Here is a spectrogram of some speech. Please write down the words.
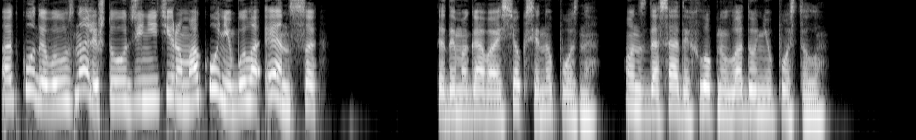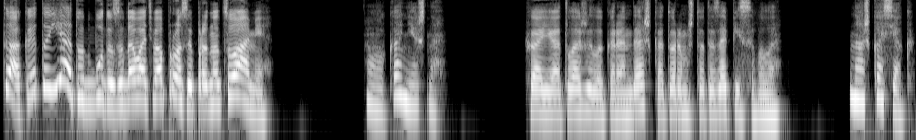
Откуда вы узнали, что у Дзенитира Макуни была Энн с... Тадемагава осекся, но поздно. Он с досадой хлопнул ладонью по столу. «Так, это я тут буду задавать вопросы про Нацуами!» «О, конечно». Хая отложила карандаш, которым что-то записывала. «Наш косяк.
